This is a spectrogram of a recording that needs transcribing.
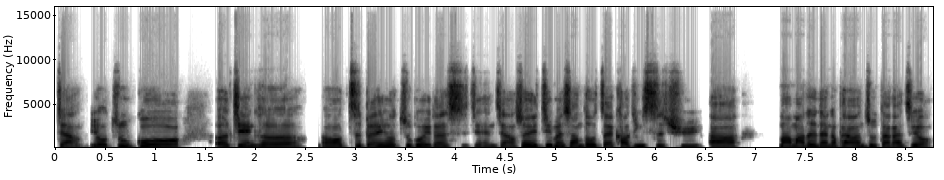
这样，有住过。呃，剑河，然后资本也有住过一段时间，这样，所以基本上都在靠近市区啊。妈妈的那个排湾族大概只有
